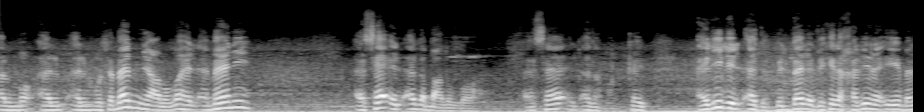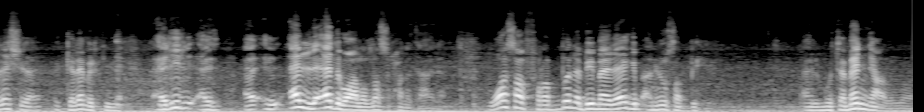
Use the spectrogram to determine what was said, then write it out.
الم- المتمني على الله الأماني أساء الأدب على الله. أساء الأدب كيف قليل الأدب بالبلدي كده خلينا إيه بلاش الكلام الكبير. قليل قل ادبه على الله سبحانه وتعالى. وصف ربنا بما لا يجب أن يوصف به. المتمني على الله.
